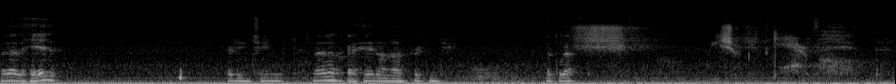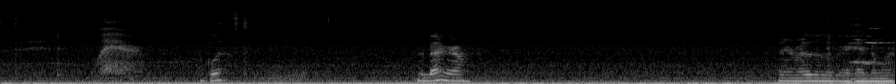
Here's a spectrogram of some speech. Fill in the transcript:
At that head. Everything changed. That looks like a head on that freaking. Look left. Shh. We should be careful. Where? Look left. In the background. There, rather than look like a head no more.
